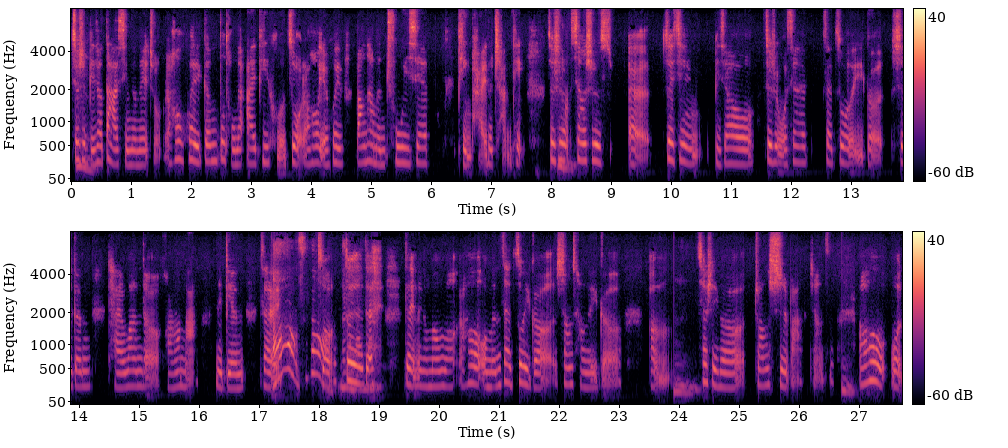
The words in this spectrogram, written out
就是比较大型的那种，嗯，然后会跟不同的 IP 合作，然后也会帮他们出一些品牌的产品，就是像是，嗯、呃最近比较就是我现在在做的一个是跟台湾的皇阿玛那边在做，哦，知道，对对对对那个猫猫，然后我们在做一个商场的一个嗯，嗯像是一个装饰吧这样子，嗯，然后我。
